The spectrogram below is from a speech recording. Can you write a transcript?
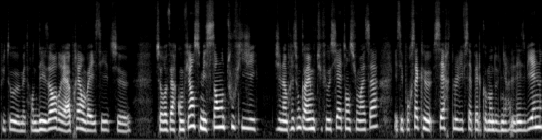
plutôt mettre en désordre, et après, on va essayer de se, se refaire confiance, mais sans tout figer. J'ai l'impression quand même que tu fais aussi attention à ça. Et c'est pour ça que, certes, le livre s'appelle Comment devenir lesbienne,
